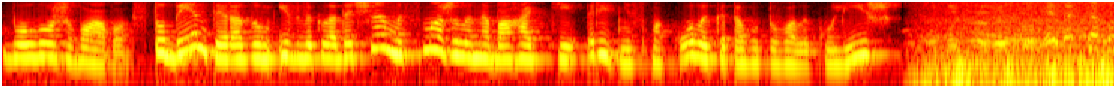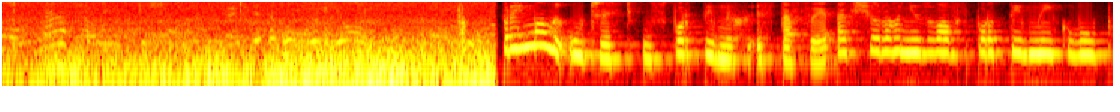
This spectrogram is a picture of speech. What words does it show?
було жваво. Студенти разом із викладачами смажили на багатті різні смаколики та готували куліш. Это все было с мясом и с тушенкой. То есть это был бульон. Приймали участь у спортивних естафетах, що організував спортивний клуб.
